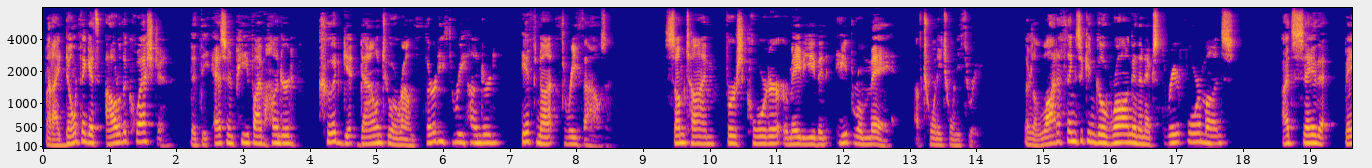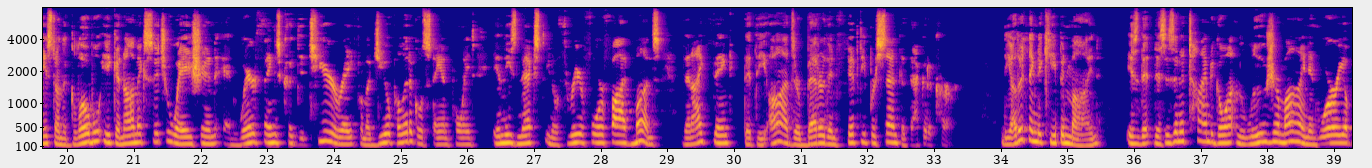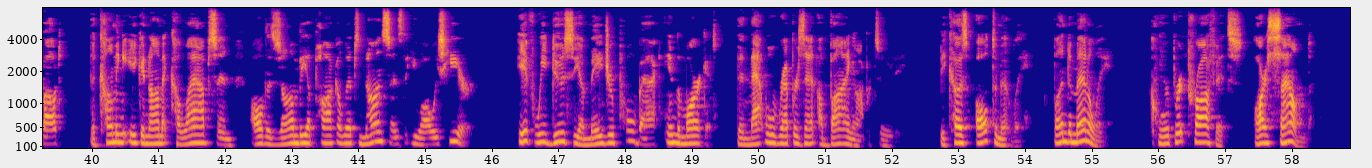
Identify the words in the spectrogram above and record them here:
But I don't think it's out of the question that the S&P 500 could get down to around 3300 if not 3000 sometime first quarter or maybe even April, May of 2023. There's a lot of things that can go wrong in the next three or four months. I'd say that based on the global economic situation and where things could deteriorate from a geopolitical standpoint in these next, you know, three or four or five months, then I think that the odds are better than 50% that that could occur. The other thing to keep in mind is that this isn't a time to go out and lose your mind and worry about the coming economic collapse and all the zombie apocalypse nonsense that you always hear. If we do see a major pullback in the market, then that will represent a buying opportunity. Because ultimately, fundamentally, corporate profits are sound,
